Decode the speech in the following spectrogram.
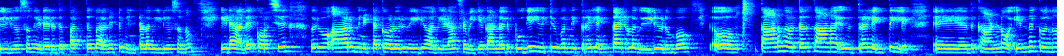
വീഡിയോസ് ഒന്നും ഇടരുത്. പത്ത് പതിനെട്ട് മിനിറ്റുള്ള വീഡിയോസ് ഒന്നും ഇടാതെ കുറച്ച് ഒരു ആറ് മിനിറ്റൊക്കെ ഉള്ള ഒരു വീഡിയോ ആദ്യം ഇടാൻ ശ്രമിക്കുക. കാരണം ഒരു പുതിയ യൂട്യൂബറിന് ഇത്രയും ലെങ്ത് ആയിട്ടുള്ള വീഡിയോ ഇടുമ്പോൾ കാണുന്നവർക്ക് അത് കാണാൻ ഇത്ര ലെങ്ത് ഇല്ലേ? ഇത് കാണണോ? എന്നൊക്കെ ഒന്ന്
